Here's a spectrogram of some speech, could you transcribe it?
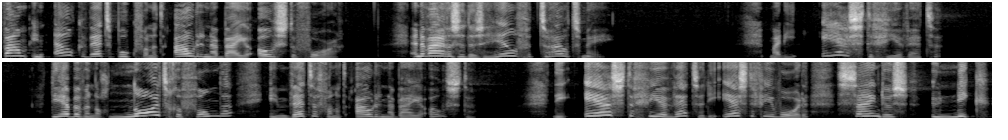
kwamen in elk wetboek van het oude nabije oosten voor. En daar waren ze dus heel vertrouwd mee. Maar die eerste vier wetten, die hebben we nog nooit gevonden in wetten van het oude nabije oosten. Die eerste vier wetten, die eerste vier woorden, zijn dus uniek.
